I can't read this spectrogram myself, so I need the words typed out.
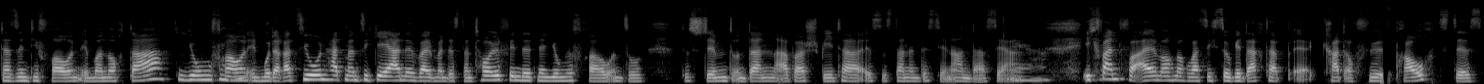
da sind die Frauen immer noch da, die jungen Frauen. Mhm. In Moderation hat man sie gerne, weil man das dann toll findet, eine junge Frau und so. Das stimmt. Und dann aber später ist es dann ein bisschen anders, ja. ja. Ich fand vor allem auch noch, was ich so gedacht habe, äh, gerade auch für braucht's das.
